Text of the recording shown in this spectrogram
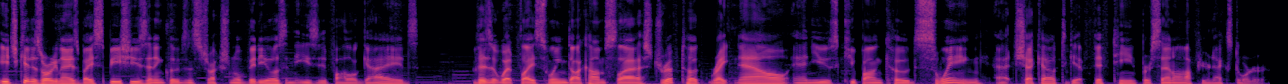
Each kit is organized by species and includes instructional videos and easy to follow guides. Visit wetflyswing.com slash drifthook right now and use coupon code SWING at checkout to get 15% off your next order.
